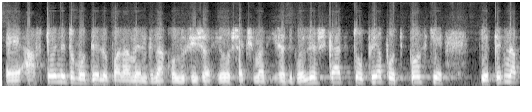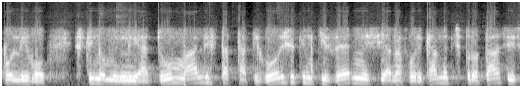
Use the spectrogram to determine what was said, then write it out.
Ε, αυτό είναι το μοντέλο που αναμένεται να ακολουθήσει ο αρχηγό της αξιωματικής αντιπολίτευσης, κάτι το οποίο αποτυπώθηκε και πριν από λίγο στην ομιλία του. Μάλιστα, κατηγόρησε την κυβέρνηση αναφορικά με τις προτάσεις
